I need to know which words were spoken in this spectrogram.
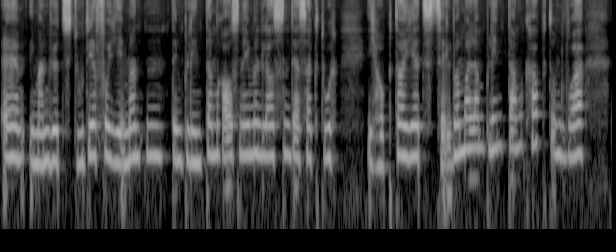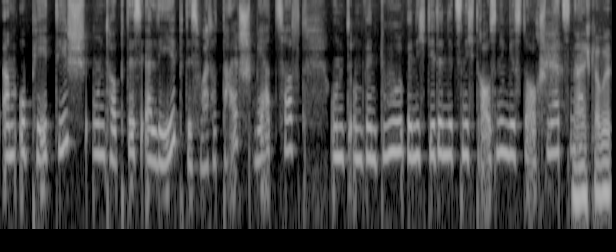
äh, ich meine, würdest du dir vor jemandem den Blinddarm rausnehmen lassen, der sagt, du, ich habe da jetzt selber mal einen Blinddarm gehabt und war am OP-Tisch und habe das erlebt. Das war total schmerzhaft. Und, und wenn du, wenn ich dir den jetzt nicht rausnehme, wirst du auch Schmerzen? Nein, ich glaube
